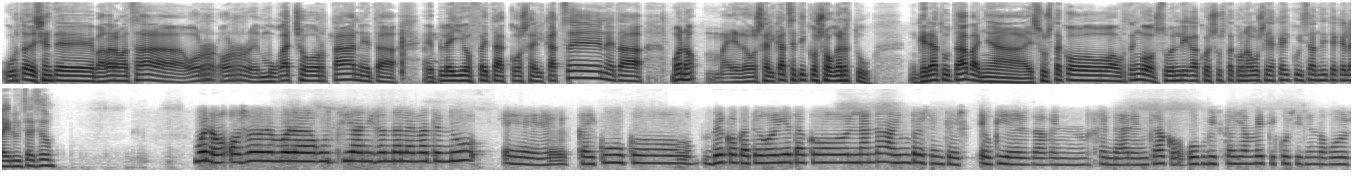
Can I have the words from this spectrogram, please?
urte desente badaramatza hor hor mugatxo hortan eta e, playoffetako sailkatzen eta bueno, edo sailkatzetik oso gertu geratuta, baina esusteko aurtengo zuen ligako esusteko nagusia kaiku izan ditekela iruditzaizu? Bueno, oso denbora gutxian izan dela ematen du, e, kaikuko beko kategorietako lana hain presente euki ez da ben jendearen txako. Guk bizkaian beti ikusi zen duguz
